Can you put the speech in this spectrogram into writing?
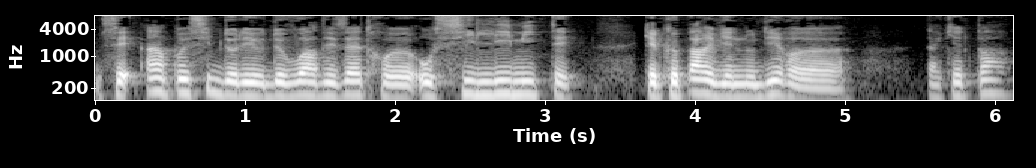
c'est impossible de, de voir des êtres euh, aussi limités ». Quelque part ils viennent nous dire euh, T'inquiète pas,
